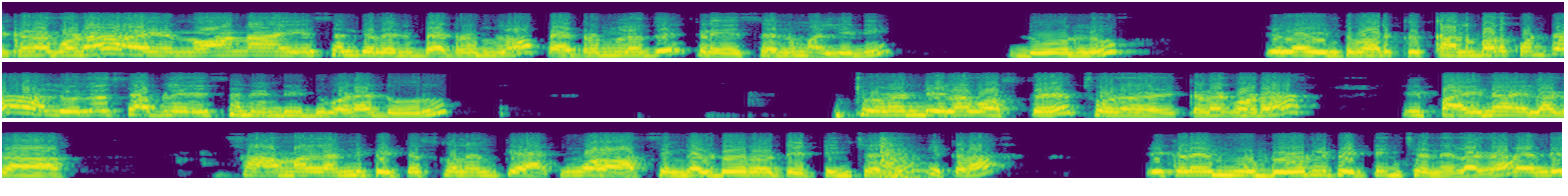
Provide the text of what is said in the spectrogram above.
ఇక్కడ కూడా నోన వేసాను కదండి బెడ్రూమ్లో. బెడ్రూమ్ లోది ఇక్కడ వేసాను మళ్ళీని. డోర్లు ఇలా ఇంటి వరకు కనబడకుండా లోలో సాబ్లో వేసానండి. ఇది కూడా డోరు చూడండి ఇలాగ వస్తాయి. చూడ ఇక్కడ కూడా ఈ పైన ఇలాగా సామాన్లు అన్ని పెట్టేసుకునేందుకు ఏకంగా సింగిల్ డోర్ ఒకటి పెట్టించాను ఇక్కడ. ఇక్కడ మూడు డోర్లు పెట్టించాను ఇలాగా. రండి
